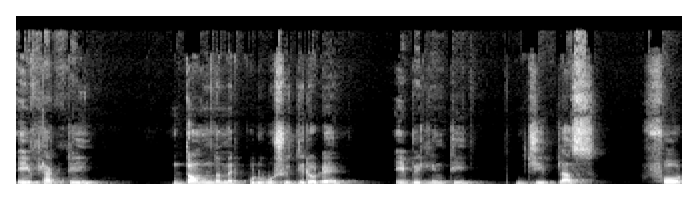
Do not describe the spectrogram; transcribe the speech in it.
এই ফ্ল্যাটটি দমদমের পূর্বসূতি রোডে এই বিল্ডিংটি জি প্লাস ফোর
